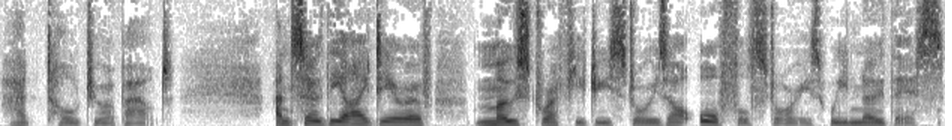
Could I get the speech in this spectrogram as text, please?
had told you about. And so the idea of most refugee stories are awful stories. We know this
